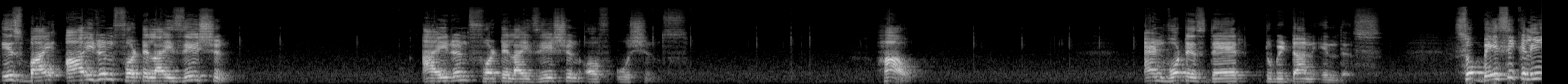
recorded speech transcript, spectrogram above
is by iron fertilization. Iron fertilization of oceans. How? And what is there to be done in this? So basically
